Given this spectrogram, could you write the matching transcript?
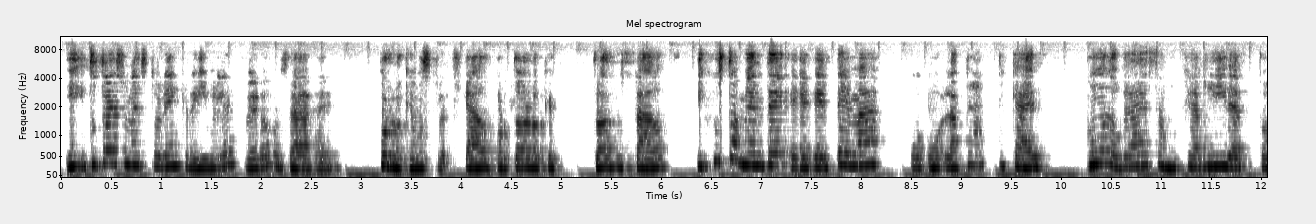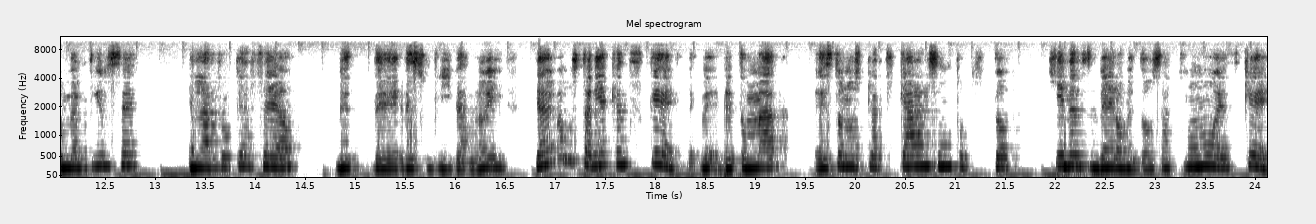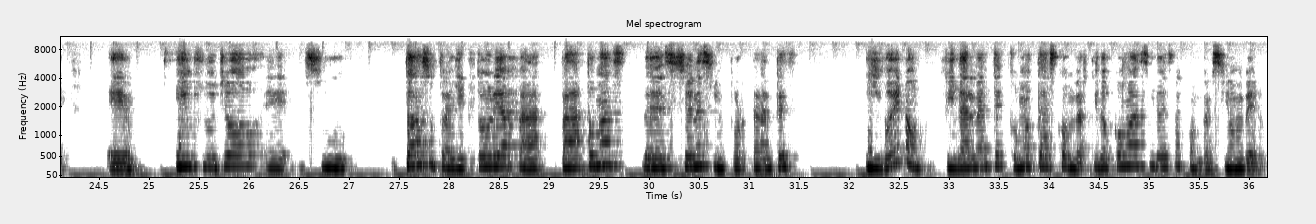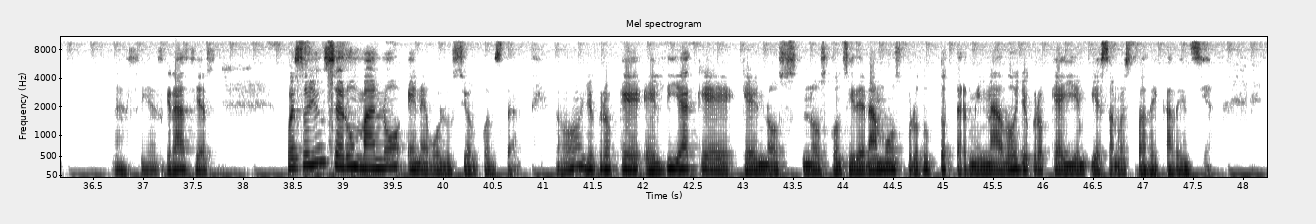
Y, tú traes una historia increíble, pero, o sea, eh, por lo que hemos platicado, por todo lo que tú has estado. Y justamente eh, el tema o, o, la práctica es cómo lograr esa mujer líder convertirse en la propia CEO de, de, de su vida, ¿no? Y, y, a mí me gustaría que antes que de, de tomar esto nos platicaras un poquito quién es Vero Mendoza, cómo es que eh, influyó eh, su, toda su trayectoria para, para tomas de decisiones importantes. Y bueno, finalmente, ¿cómo te has convertido? ¿Cómo ha sido esa conversión, Vero? Así es, gracias. Pues soy un ser humano en evolución constante, ¿no? Yo creo que el día que, que nos, nos consideramos producto terminado, yo creo que ahí empieza nuestra decadencia.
